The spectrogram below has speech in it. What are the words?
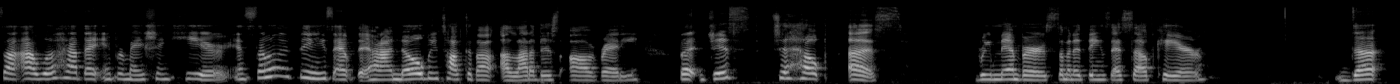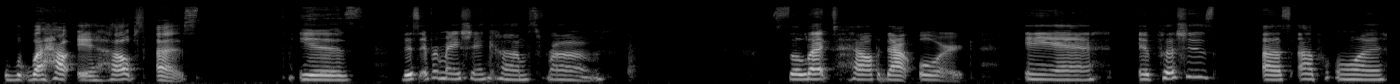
So I will have that information here. And some of the things that and I know we talked about a lot of this already, but just to help us remember some of the things that self-care does how it helps us is this information comes from selecthealth.org and it pushes us up on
